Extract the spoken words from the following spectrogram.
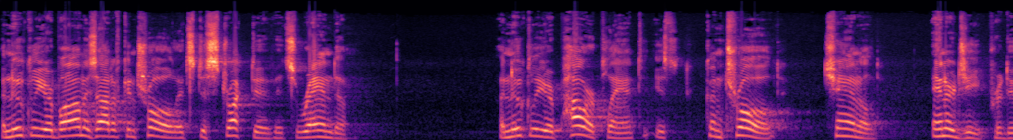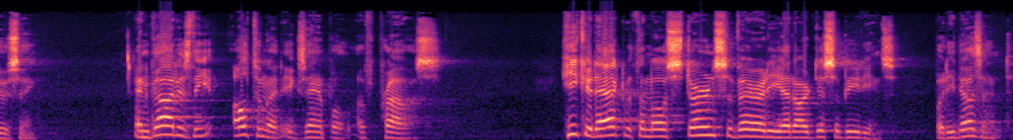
A nuclear bomb is out of control, it's destructive, it's random. A nuclear power plant is controlled, channeled, energy producing. And God is the ultimate example of praus. He could act with the most stern severity at our disobedience, but he doesn't.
